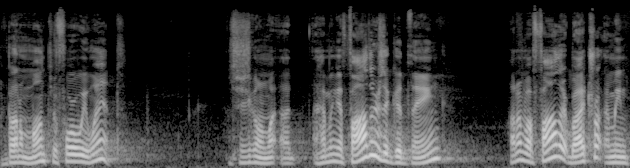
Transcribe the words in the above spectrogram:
about a month before we went. She's going, uh, Having a father is a good thing. I don't have a father, but I, try, I mean,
